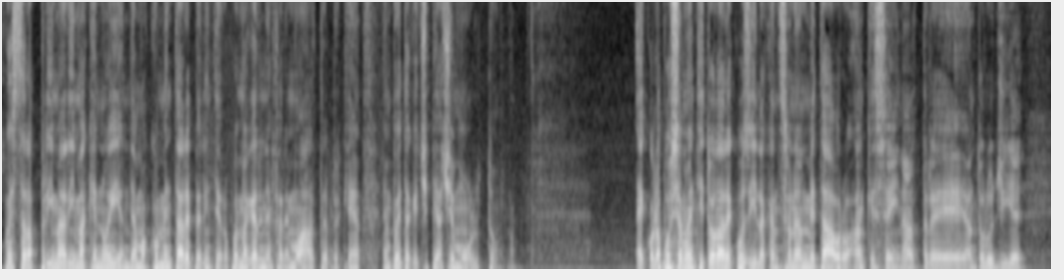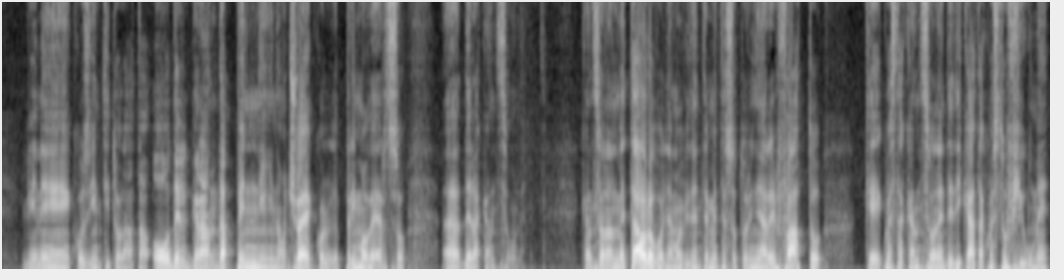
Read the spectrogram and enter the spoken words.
questa è la prima rima che noi andiamo a commentare per intero, poi magari ne faremo altre perché è un poeta che ci piace molto. No? Ecco, la possiamo intitolare così, la canzone al Metauro, anche se in altre antologie viene così intitolata, O del Grande Appennino, cioè col primo verso eh, della canzone. Canzone al Metauro, vogliamo evidentemente sottolineare il fatto che questa canzone è dedicata a questo fiume,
